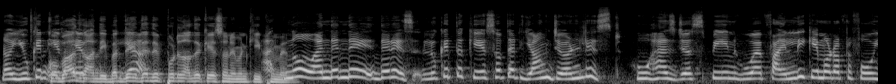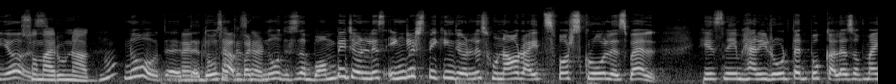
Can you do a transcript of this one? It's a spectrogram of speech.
Now you can. if- Kobad if- Gandhi, but yeah. they, they put another case on him and keep uh, him in. No, and then they, there is. Look at the case of that young journalist who has just been, who have finally came out after four years. Somaru Nag, no? No, the, the, those are, but no, this is a Bombay journalist, English speaking journalist who now writes for Scroll as well. His name, and he wrote that book, Colors of My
